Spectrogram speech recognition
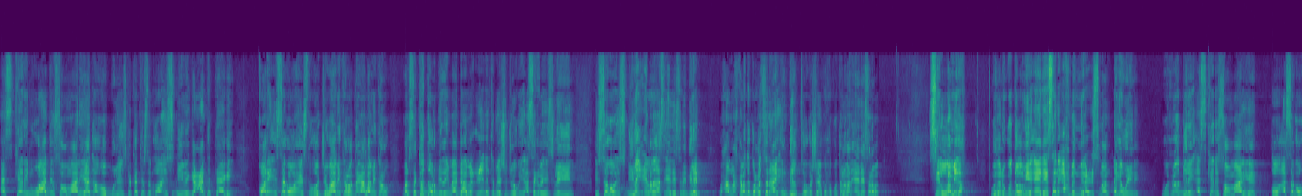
askari muwaadin soomaaliyeed ah oo booliiska ka tirsan oo isdhiibay gacanta taagay qori isagoo haysto oo jawaabi karo dagaalami karo balse ka doorbiday maadaama ciidanka meesha joogay asagaba ay isleeyihiin isagoo isdhiibay ay labadaas eedaysana dileen. Waxaan maxkamadda ka codsanahay in dil toogasho ay ku xukunta labada eedaysanaba si la mid ah mudane guddoomiye eedeysane axmed mire cismaan dhagaweyne wuxuu dilay askari soomaaliyeed oo asagoo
